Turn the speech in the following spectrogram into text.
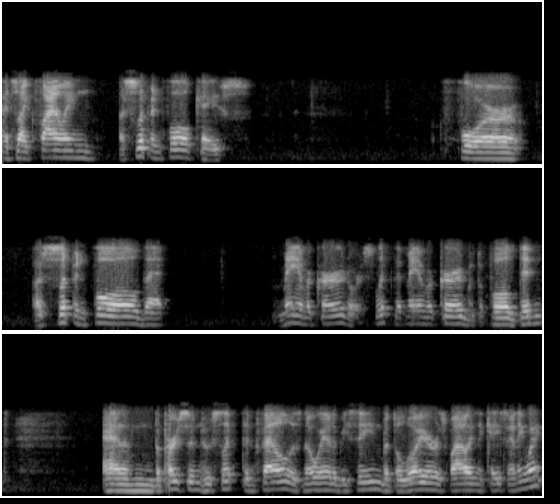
It's like filing a slip and fall case for a slip and fall that may have occurred or a slip that may have occurred but the fall didn't and the person who slipped and fell is nowhere to be seen, but the lawyer is filing the case anyway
